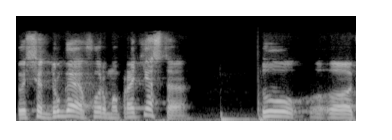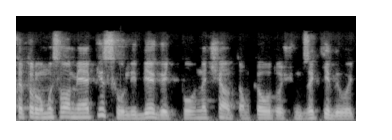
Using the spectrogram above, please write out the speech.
То есть это другая форма протеста, ту, которую мы с вами описывали, бегать по ночам, там кого-то, в общем, закидывать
